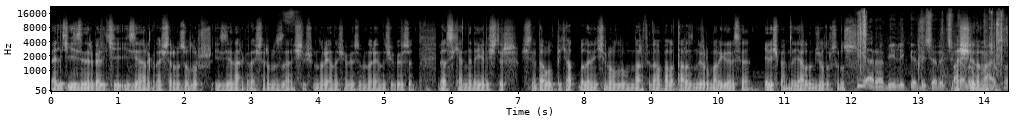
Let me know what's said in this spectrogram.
Belki izlenir belki izleyen arkadaşlarımız olur. İzleyen arkadaşlarımız da işte şunları yanlış yapıyorsun bunları yanlış yapıyorsun. Biraz kendine geliştir. İşte double pick atmadığın için oldu bunlar falan falan tarzında yorumlar gelirse gelişmemde yardımcı olursunuz. Bir ara birlikte dışarı çıkalım. Başlayalım bakalım.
